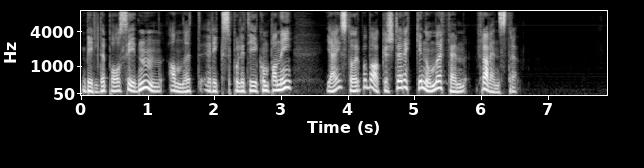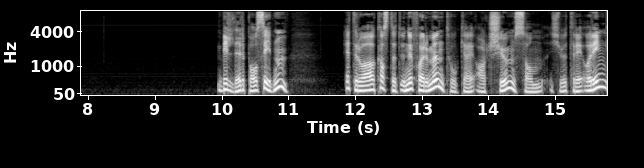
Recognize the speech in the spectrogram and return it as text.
Bilde på siden Annet rikspolitikompani jeg står på bakerste rekke nummer fem fra venstre. Bilder på siden Etter å ha kastet uniformen tok jeg artium som 23-åring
